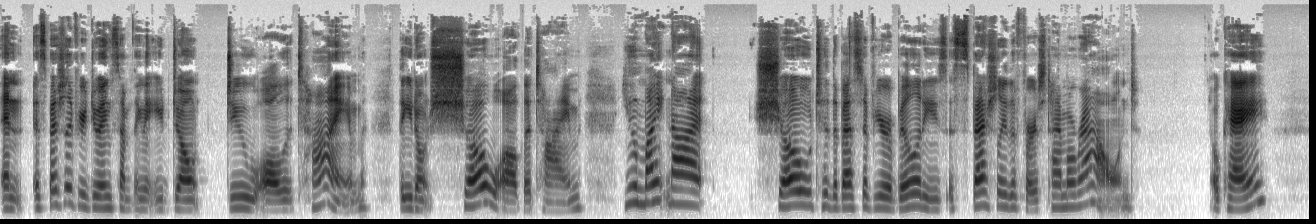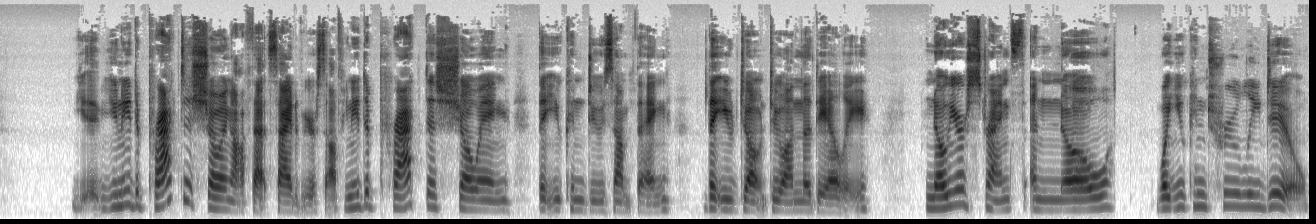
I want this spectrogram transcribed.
And especially if you're doing something that you don't do all the time, that you don't show all the time, you might not show to the best of your abilities, especially the first time around. Okay? you need to practice showing off that side of yourself. You need to practice showing that you can do something that you don't do on the daily. Know your strengths and know what you can truly do.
